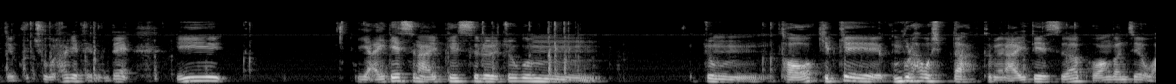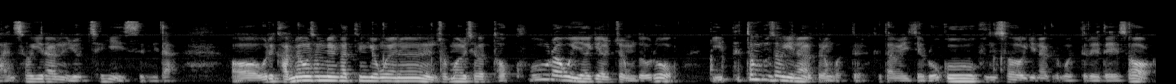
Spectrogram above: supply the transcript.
이제 구축을 하게 되는데 이, 이 IDS나 IPS를 조금 좀 더 깊게 공부를 하고 싶다. 그러면 IDS와 보안관제의 완성이라는 요 책이 있습니다. 어, 우리 감명훈 선배님 같은 경우에는 정말 제가 덕후라고 이야기할 정도로 이 패턴 분석이나 그런 것들, 그 다음에 이제 로그 분석이나 그런 것들에 대해서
